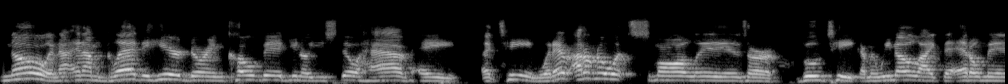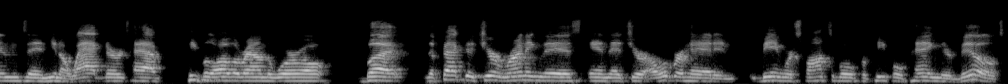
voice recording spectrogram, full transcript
no and, I, and i'm glad to hear during covid you know you still have a a team, whatever. I don't know what small is or boutique. I mean, we know like the Edelmans and you know Wagner's have people all around the world, but the fact that you're running this and that you're overhead and being responsible for people paying their bills,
